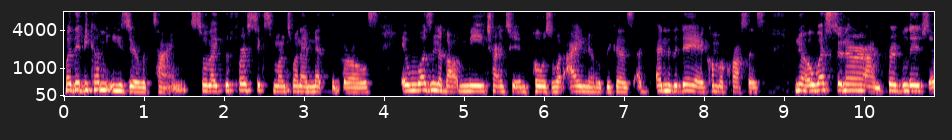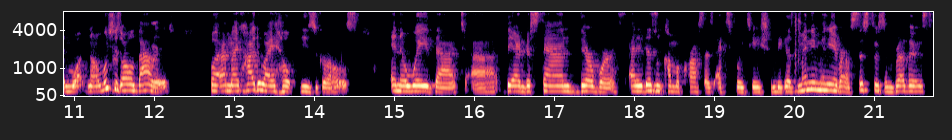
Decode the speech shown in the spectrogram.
but they become easier with time. So like the first six months when i met the girls it wasn't about me trying to impose what i know because at the end of the day i come across as you know a westerner i'm privileged and whatnot which is all valid. But i'm like how do i help these girls in a way that uh, they understand their worth and it doesn't come across as exploitation because many many of our sisters and brothers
